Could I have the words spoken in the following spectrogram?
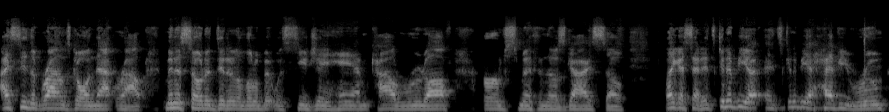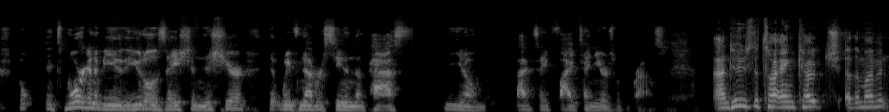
I see the Browns going that route. Minnesota did it a little bit with CJ Ham, Kyle Rudolph, Irv Smith, and those guys. So like I said, it's to be a it's to be a heavy room, but it's more to be the utilization this year that we've never seen in the past. You know, I'd say five ten years with the Browns. And who's the tight end coach at the moment?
